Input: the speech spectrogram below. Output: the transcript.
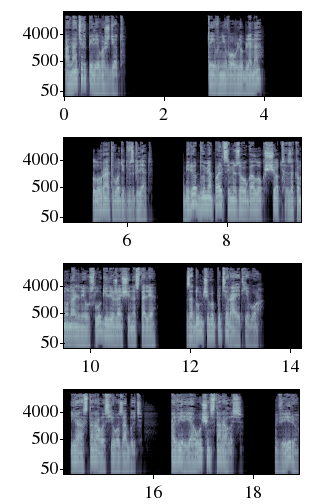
Она терпеливо ждет. «Ты в него влюблена?» Лора отводит взгляд. Берет двумя пальцами за уголок счет за коммунальные услуги, лежащий на столе, задумчиво потирает его. «Я старалась его забыть. Поверь, я очень старалась». «Верю»,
